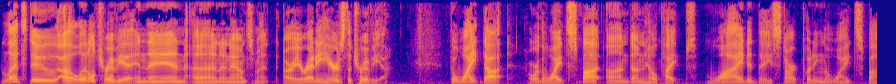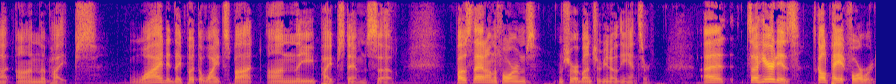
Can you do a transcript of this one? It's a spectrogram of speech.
Let's do a little trivia and then an announcement. Are you ready? Here's the trivia The white dot or the white spot on Dunhill pipes. Why did they start putting the white spot on the pipes? Why did they put the white spot on the pipe stems. So post that on the forums. I'm sure a bunch of you know the answer. Uh, so here it is. It's called Pay It Forward.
